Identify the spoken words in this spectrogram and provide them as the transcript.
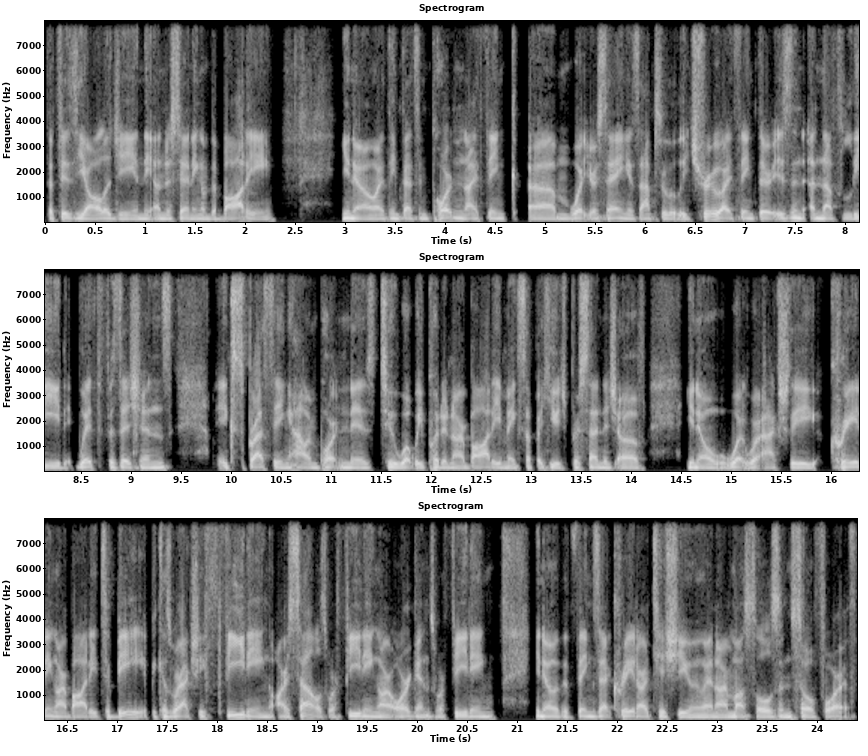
the physiology and the understanding of the body you know i think that's important. I think um, what you're saying is absolutely true. I think there isn't enough lead with physicians expressing how important it is to what we put in our body makes up a huge percentage of you know what we're actually creating our body to be because we're actually feeding ourselves we're feeding our organs. We're feeding you know the things that create our tissue and our muscles and so forth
